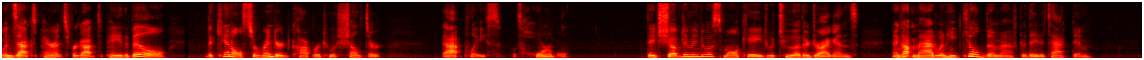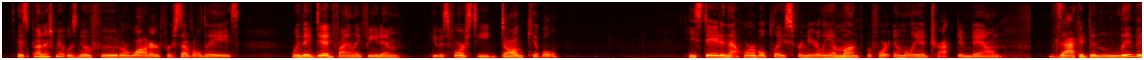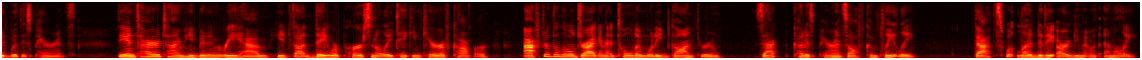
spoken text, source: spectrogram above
When Zack's parents forgot to pay the bill, the kennel surrendered Copper to a shelter. That place was horrible. They'd shoved him into a small cage with two other dragons, and got mad when he'd killed them after they'd attacked him. His punishment was no food or water for several days. When they did finally feed him, he was forced to eat dog kibble. He stayed in that horrible place for nearly a month before Emily had tracked him down. Zack had been livid with his parents. The entire time he'd been in rehab, he'd thought they were personally taking care of Copper. After the little dragon had told him what he'd gone through, Zack cut his parents off completely. That's what led to the argument with Emily.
